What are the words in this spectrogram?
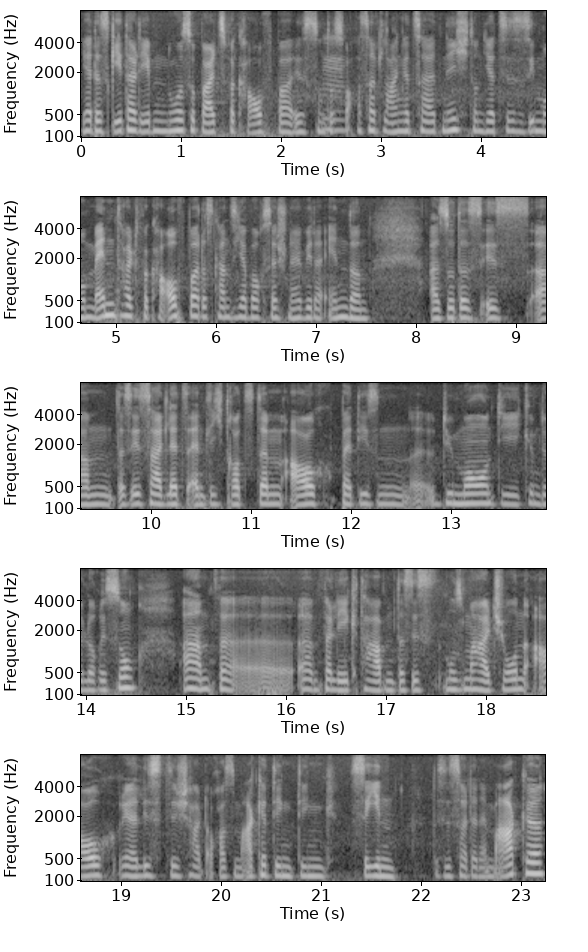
Ja, das geht halt eben nur, sobald es verkaufbar ist. Und mhm. das war es halt lange Zeit nicht. Und jetzt ist es im Moment halt verkaufbar. Das kann sich aber auch sehr schnell wieder ändern. Also das ist, ähm, das ist halt letztendlich trotzdem auch bei diesen äh, Dumont, die Cum de l'Horizon ähm, ver, äh, ähm, verlegt haben, das ist, muss man halt schon auch realistisch halt auch als Marketing-Ding sehen. Das ist halt eine Marke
